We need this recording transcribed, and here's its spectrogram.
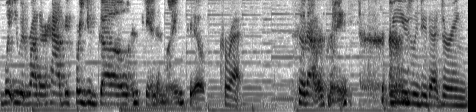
what you would rather have before you go and stand in line too. Correct. So that was nice. We Um, usually do that during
